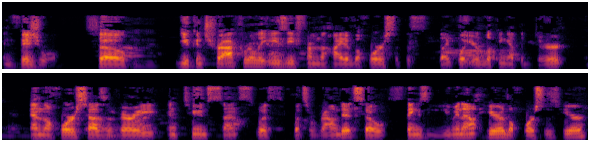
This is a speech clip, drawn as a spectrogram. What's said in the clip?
and visual. So you can track really easy from the height of the horse, the, like what you're looking at the dirt, and the horse has a very in tune sense with what's around it. So things that you may not hear, the horses hear.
